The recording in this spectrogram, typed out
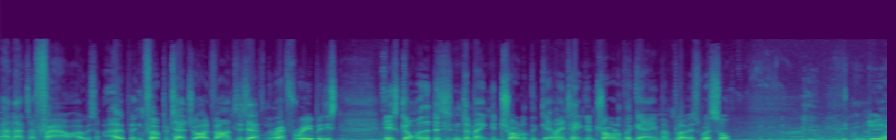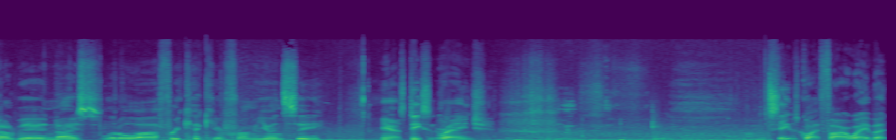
And that's a foul. I was hoping for a potential advantage there from the referee, but he's he's gone with the decision to maintain control of the maintain control of the game and blow his whistle. Dude, that'll be a nice little uh, free kick here from UNC. Yeah, it's decent range. Seems quite far away, but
